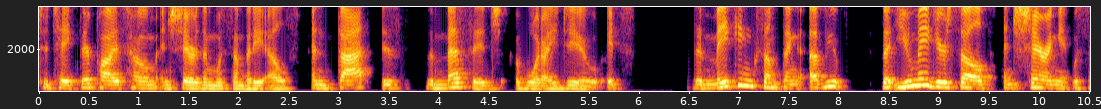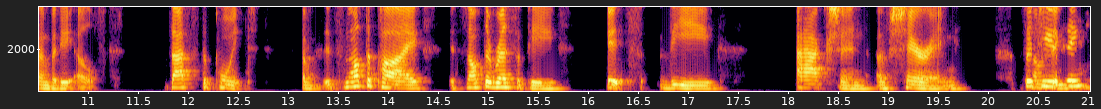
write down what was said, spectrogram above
to take their pies home and share them with somebody else. And that is the message of what I do. It's the making something of you that you made yourself and sharing it with somebody else. That's the point. It's not the pie, it's not the recipe, it's the action of sharing. But do you think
